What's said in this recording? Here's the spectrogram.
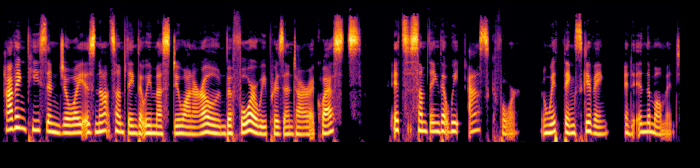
Having peace and joy is not something that we must do on our own before we present our requests. It's something that we ask for with thanksgiving and in the moment,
